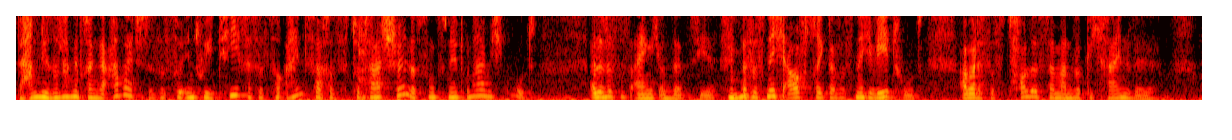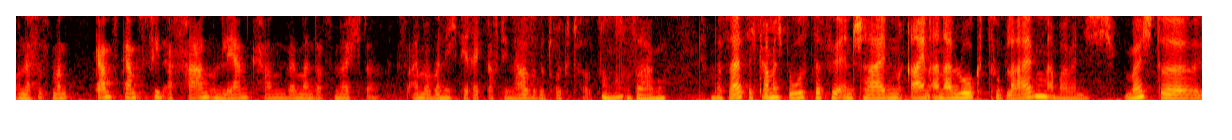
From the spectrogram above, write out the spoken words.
da haben die so lange dran gearbeitet, es ist so intuitiv, es ist so einfach, es ist total schön, es funktioniert unheimlich gut. Also das ist eigentlich unser Ziel. Mhm. Dass es nicht aufträgt, dass es nicht wehtut, aber dass es toll ist, wenn man wirklich rein will. Und dass es man ganz, ganz viel erfahren und lernen kann, wenn man das möchte. Dass einem aber nicht direkt auf die Nase gedrückt wird, mhm. sozusagen. Das heißt, ich kann mich bewusst dafür entscheiden, rein analog zu bleiben, aber wenn ich möchte,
